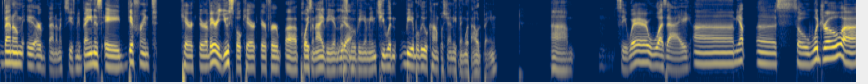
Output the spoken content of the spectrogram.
Venom eh, or Venom, excuse me, Bane is a different character, a very useful character for uh, Poison Ivy in this Yeah. movie. I mean, she wouldn't be able to accomplish anything without Bane. Um, let's see, where was I? Um, yep. Uh, so Woodrue uh,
